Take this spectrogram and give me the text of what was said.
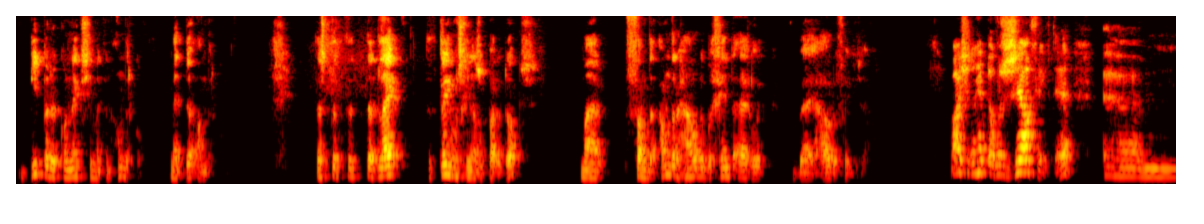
diepere connectie met een ander komt, met de ander komt. Dus dat, dat, dat lijkt, dat klinkt misschien als een paradox, maar van de ander houden begint eigenlijk bij houden van jezelf. Maar als je het dan hebt over zelfliefde, ehm,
